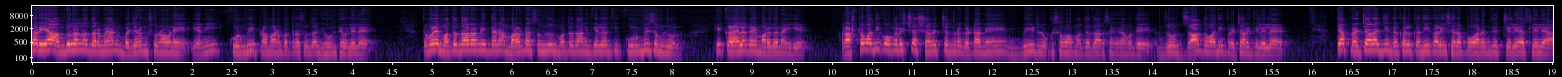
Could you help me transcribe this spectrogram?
तर या आंदोलनादरम्यान बजरंग सोनावणे यांनी कुणबी प्रमाणपत्रसुद्धा घेऊन ठेवलेलं आहे. त्यामुळे मतदारांनी त्यांना मराठा समजून मतदान केलं की कुणबी समजून हे कळायला काही मार्ग नाही आहे राष्ट्रवादी काँग्रेसच्या शरदचंद्र गटाने बीड लोकसभा मतदारसंघामध्ये जो जातवादी प्रचार केलेला आहे त्या प्रचाराची दखल कधी काळी शरद पवारांचे चेले असलेल्या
